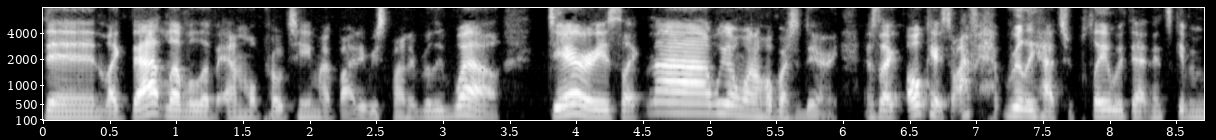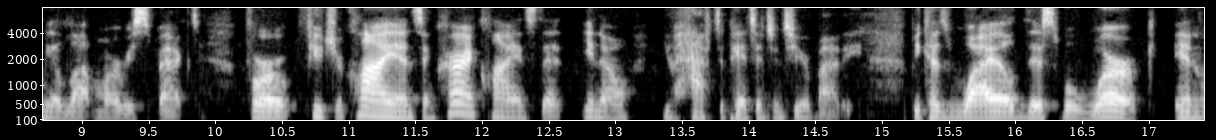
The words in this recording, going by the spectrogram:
then like that level of animal protein, my body responded really well dairy is like, nah, we don't want a whole bunch of dairy. And it's like, okay, so I've really had to play with that. And it's given me a lot more respect for future clients and current clients that, you know, you have to pay attention to your body because while this will work in,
